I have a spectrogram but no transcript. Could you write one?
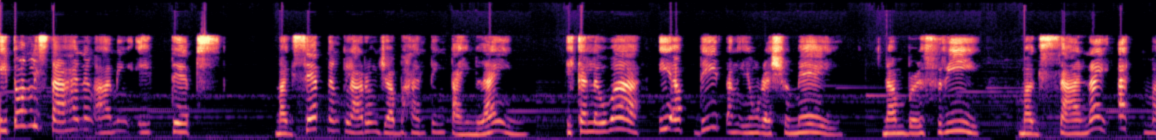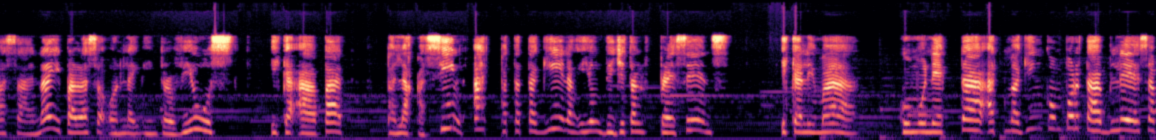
Ito ang listahan ng aming 8 tips. Mag-set ng klarong job hunting timeline. Ikalawa, i-update ang iyong resume. Number 3, magsanay at masanay para sa online interviews. Ikaapat, palakasin at patatagin ang iyong digital presence. Ikalima, kumonekta at maging komportable sa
